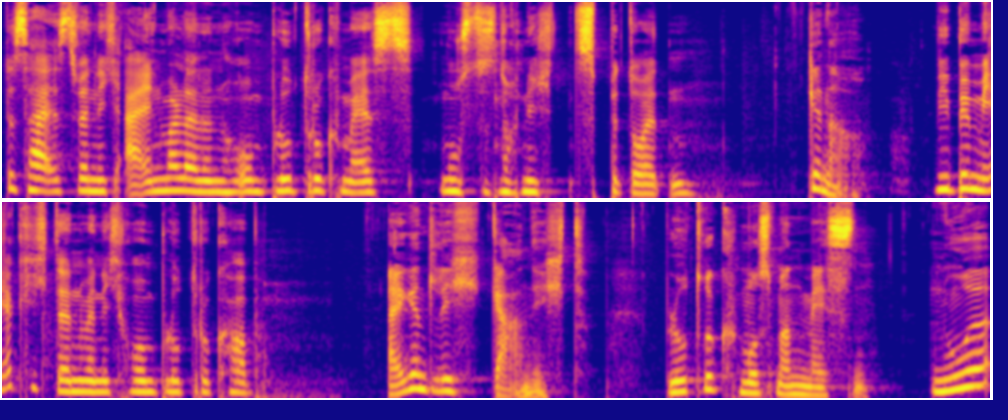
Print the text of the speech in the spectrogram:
Das heißt, wenn ich einmal einen hohen Blutdruck messe, muss das noch nichts bedeuten. Genau. Wie bemerke ich denn, wenn ich hohen Blutdruck habe? Eigentlich gar nicht. Blutdruck muss man messen. Nur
